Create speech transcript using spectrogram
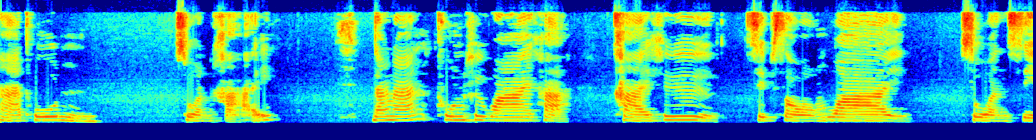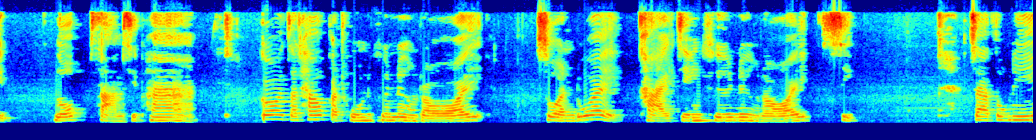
หาทุนส่วนขาย ดังนั้นทุนคือ y ค่ะ ขายคือ 12y ส่วน 10 ลบ 35 ก็จะเท่ากับทุนคือ 100 ส่วนด้วยขายจริงคือ 110 จากตรงนี้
